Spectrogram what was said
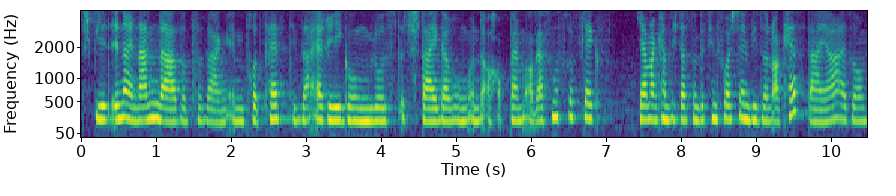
spielt ineinander sozusagen im Prozess dieser Erregung, Lust, Steigerung und auch beim Orgasmusreflex ja, man kann sich das so ein bisschen vorstellen wie so ein Orchester, ja. Also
